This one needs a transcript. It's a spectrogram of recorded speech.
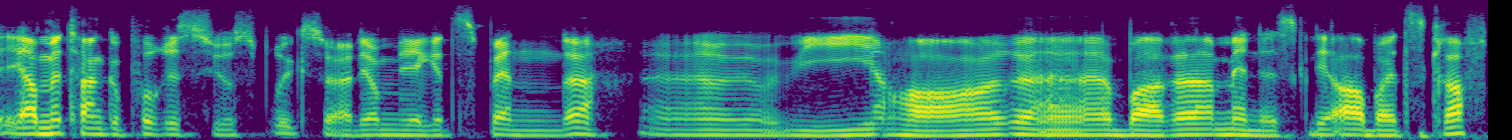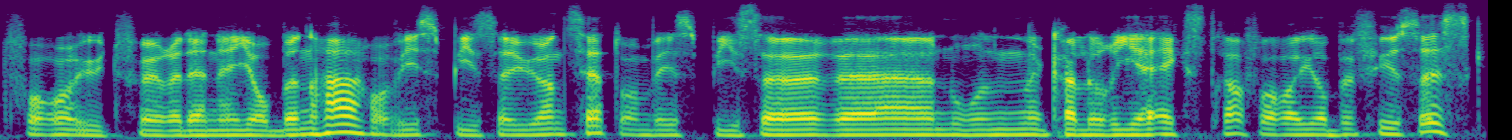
Ja, Med tanke på ressursbruk så er det jo meget spennende. Vi har bare menneskelig arbeidskraft for å utføre denne jobben her. Og vi spiser uansett om vi spiser noen kalorier ekstra for å jobbe fysisk.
